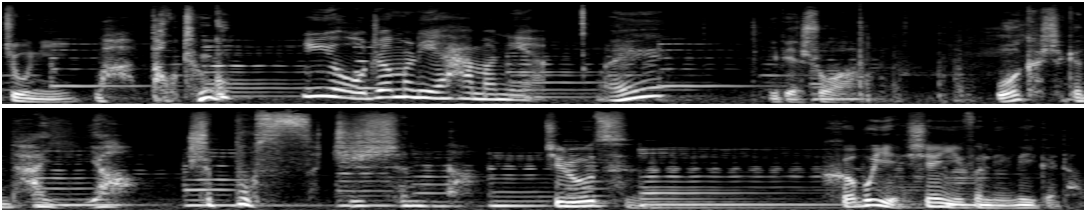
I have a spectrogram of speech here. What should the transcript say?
祝你马到成功。你有这么厉害吗你？哎，你别说啊，我可是跟他一样是不死之身呐。既如此，何不也献一份灵力给他？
